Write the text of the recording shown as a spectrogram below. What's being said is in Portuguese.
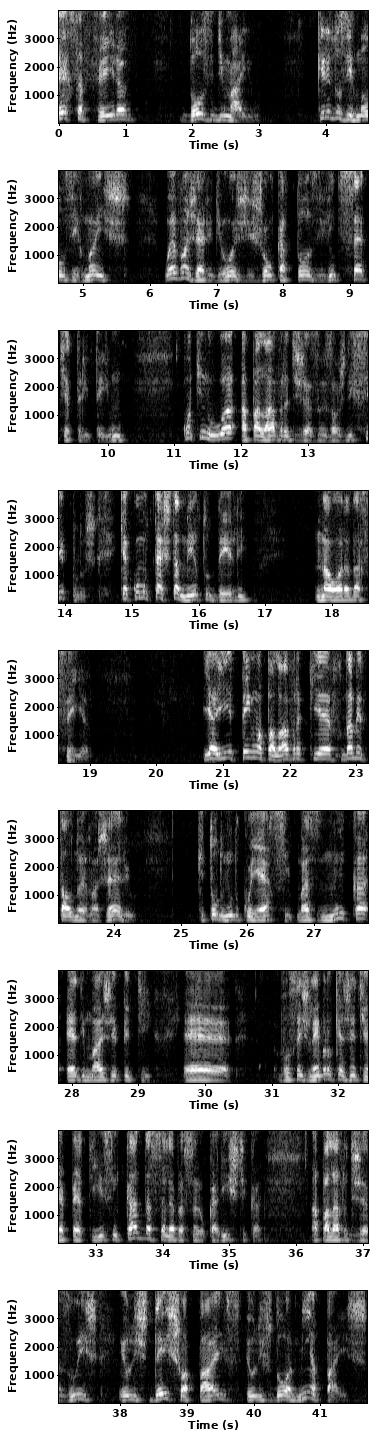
terça-feira, 12 de maio. Queridos irmãos e irmãs, o evangelho de hoje, João 14, 27 a 31, continua a palavra de Jesus aos discípulos, que é como o testamento dele na hora da ceia. E aí tem uma palavra que é fundamental no evangelho, que todo mundo conhece, mas nunca é demais repetir é, vocês lembram que a gente repete isso em cada celebração eucarística, a palavra de Jesus, eu lhes deixo a paz, eu lhes dou a minha paz.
